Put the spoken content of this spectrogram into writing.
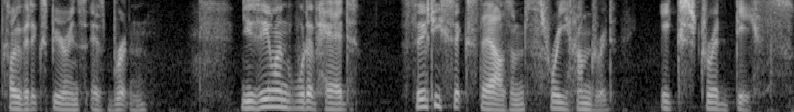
COVID experience as Britain, New Zealand would have had 36,300 extra deaths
